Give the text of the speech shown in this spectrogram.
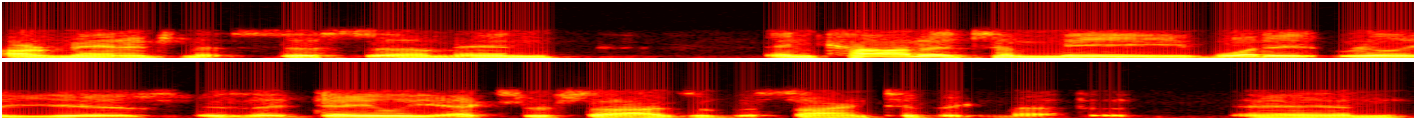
our management system. And and kata to me, what it really is, is a daily exercise of the scientific method. And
